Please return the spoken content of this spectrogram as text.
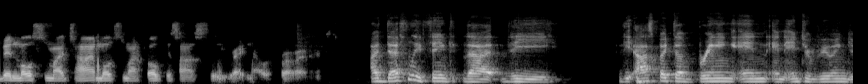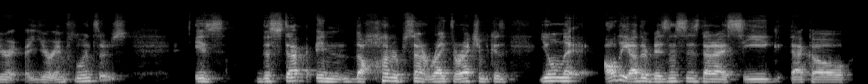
been most of my time, most of my focus, honestly, right now with Front Runners. I definitely think that the the aspect of bringing in and interviewing your your influencers is the step in the 100% right direction because you'll all the other businesses that I see that go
